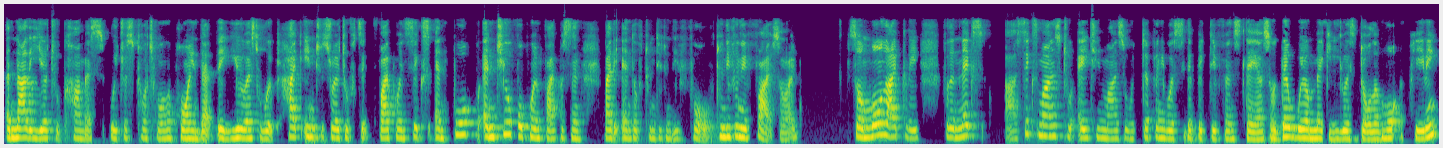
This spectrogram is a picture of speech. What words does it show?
another year to come, as we just talked on the point that the US will hike interest rate to 5.6 and 4 until 4.5% by the end of 2024, 2025, sorry. So more likely for the next uh, six months to 18 months, we definitely will see the big difference there. So that will make US dollar more appealing.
